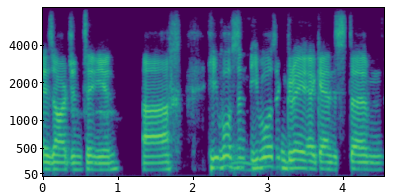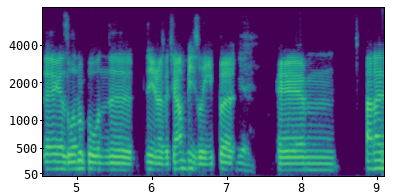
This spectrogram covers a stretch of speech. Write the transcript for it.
is Argentinian. Uh, he wasn't he wasn't great against um, against Liverpool in the you know the Champions League, but Yeah. um, and I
